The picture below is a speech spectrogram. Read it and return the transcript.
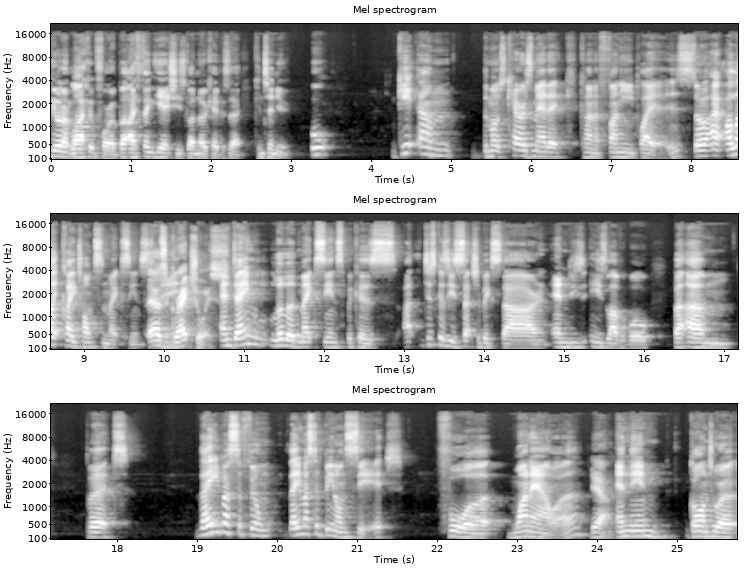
People don't like it for it, but I think he actually's got an okay personality. Continue. Well, get um the most charismatic kind of funny players. So I, I like Klay Thompson makes sense. That was a great choice. And Dame Lillard makes sense because uh, just because he's such a big star and, and he's, he's lovable. But um, but they must have filmed. They must have been on set for one hour yeah, and then gone to a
